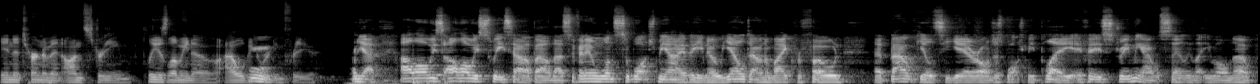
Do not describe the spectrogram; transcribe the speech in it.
in a tournament on stream, please let me know. I will be Mm. rooting for you. Yeah, I'll always I'll always tweet out about that. So if anyone wants to watch me either, you know, yell down a microphone about Guilty Gear or just watch me play, if it is streaming, I will certainly let you all know.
